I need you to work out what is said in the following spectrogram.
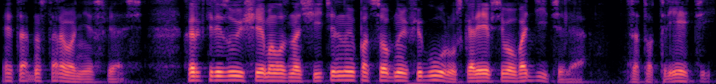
Это односторонняя связь, характеризующая малозначительную подсобную фигуру, скорее всего, водителя. Зато третий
